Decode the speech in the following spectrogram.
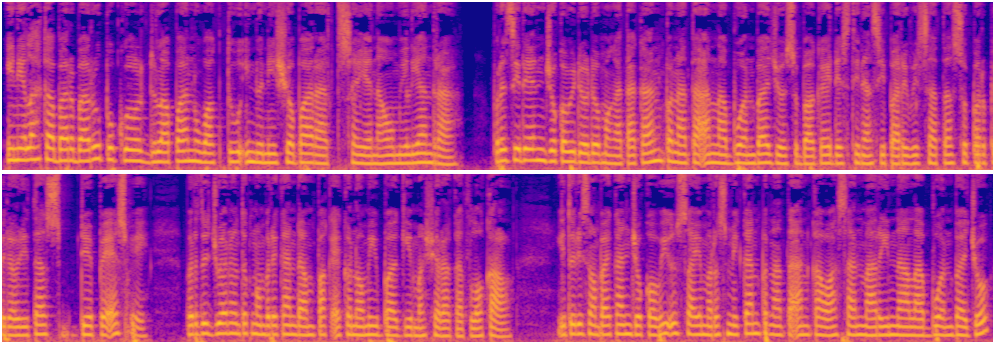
Inilah kabar baru pukul 8 waktu Indonesia Barat. Saya Naomi Liandra. Presiden Joko Widodo mengatakan penataan Labuan Bajo sebagai destinasi pariwisata super prioritas DPSP bertujuan untuk memberikan dampak ekonomi bagi masyarakat lokal. Itu disampaikan Jokowi usai meresmikan penataan kawasan Marina Labuan Bajo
